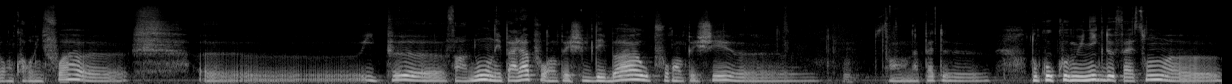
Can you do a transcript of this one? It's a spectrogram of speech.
encore une fois, euh, il peut. Euh, enfin, nous, on n'est pas là pour empêcher le débat ou pour empêcher. Euh, enfin, on n'a pas de. Donc, on communique de façon,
